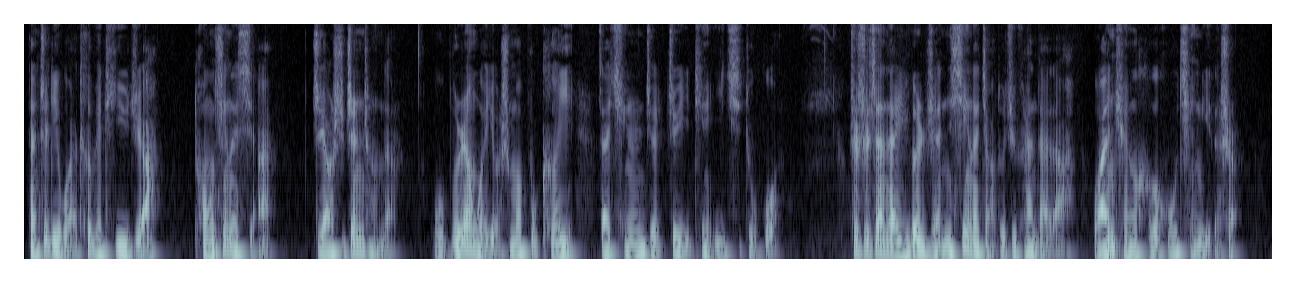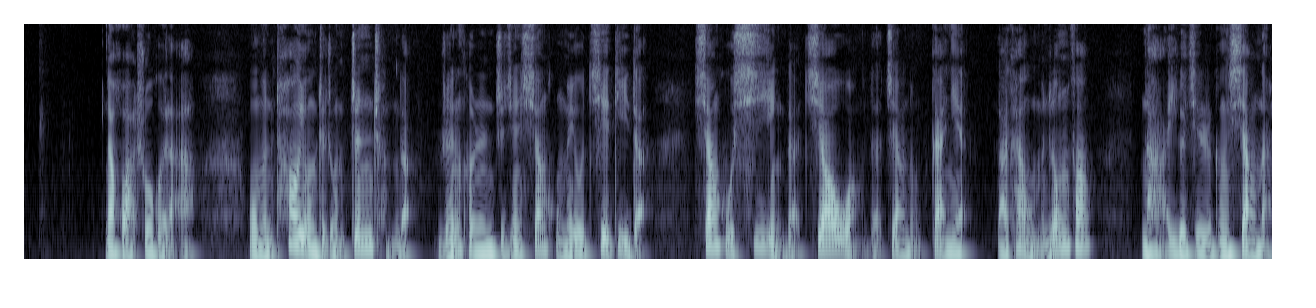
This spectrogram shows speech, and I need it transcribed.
但这里我要特别提一句啊，同性的喜爱，只要是真诚的。我不认为有什么不可以在情人节这一天一起度过，这是站在一个人性的角度去看待的啊，完全合乎情理的事儿。那话说回来啊，我们套用这种真诚的人和人之间相互没有芥蒂的、相互吸引的交往的这样一种概念来看，我们东方哪一个节日更像呢？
